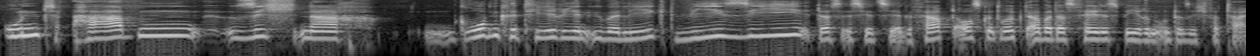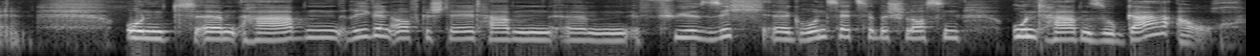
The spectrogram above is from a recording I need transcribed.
und haben sich nach groben Kriterien überlegt, wie sie, das ist jetzt sehr gefärbt ausgedrückt, aber das Fell des Bären unter sich verteilen. Und ähm, haben Regeln aufgestellt, haben ähm, für sich äh, Grundsätze beschlossen und haben sogar auch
